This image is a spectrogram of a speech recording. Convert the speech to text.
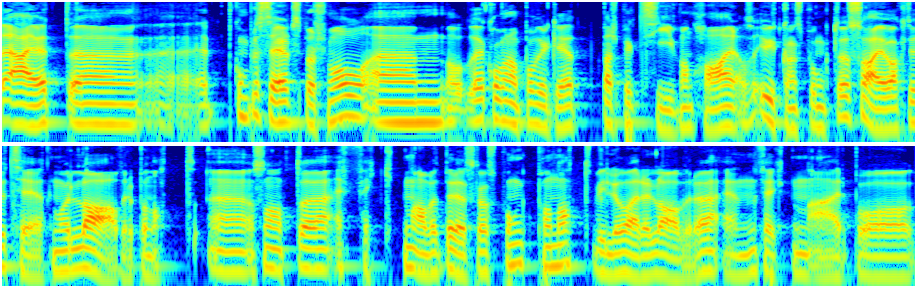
Det er jo et, eh, et komplisert spørsmål, eh, og det kommer an på hvilket perspektiv man har. Altså, I utgangspunktet så er jo aktiviteten vår lavere på natt. Eh, sånn at effekten av et beredskapspunkt på natt vil jo være lavere enn effekten er på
